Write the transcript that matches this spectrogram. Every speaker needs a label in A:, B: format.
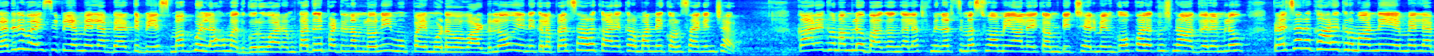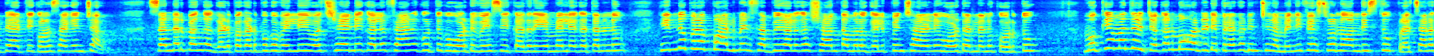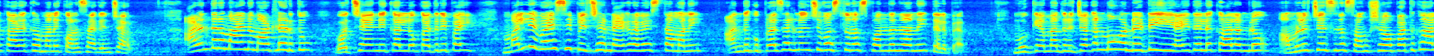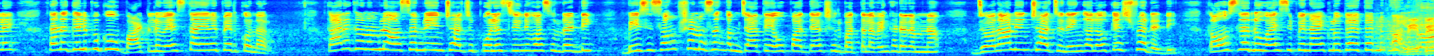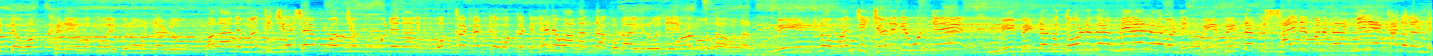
A: Kadiri YCP MLA అభ్యర్థి BS Maqbool Ahmed గురువారం కదిరి పట్టణంలోని ముప్పై మూడవ వార్డులో ఎన్నికల ప్రచార కార్యక్రమాన్ని కొనసాగించారు. కార్యక్రమంలో భాగంగా లక్ష్మీ నరసింహస్వామి ఆలయ కమిటీ చైర్మన్ గోపాలకృష్ణ ఆధ్వర్యంలో ప్రచార కార్యక్రమాన్ని ఎమ్మెల్యే అభ్యర్థి కొనసాగించారు. సందర్భంగా గడప గడపకు వెళ్ళి వచ్చే ఎన్నికల్లో ఫ్యాన్ గుర్తుకు ఓటు వేసి కదిరి ఎమ్మెల్యేగా తనను హిందూపురం పార్లమెంట్ సభ్యురాలుగా శాంతమ్మను గెలిపించాలని ఓటర్లను కోరుతూ ముఖ్యమంత్రి జగన్మోహన్ రెడ్డి ప్రకటించిన మేనిఫెస్టోను అందిస్తూ ప్రచార కార్యక్రమాన్ని కొనసాగించారు. అనంతరం ఆయన మాట్లాడుతూ వచ్చే ఎన్నికల్లో కదిరిపై మళ్ళీ వైసీపీ జెండా ఎగరవేస్తామని అందుకు ప్రజల నుంచి వస్తున్న స్పందనని తెలిపారు. ముఖ్యమంత్రి జగన్మోహన్ రెడ్డి ఈ ఐదేళ్ళ కాలంలో అమలు చేసిన సంక్షేమ పథకాలే తన గెలుపుకు బాటలు వేస్తాయని పేర్కొన్నారు. కార్యక్రమంలో అసెంబ్లీ ఇన్ఛార్జ్ పూల శ్రీనివాసులు రెడ్డి బీసీ సంక్షేమ సంఘం జాతీయ ఉపాధ్యక్షులు బత్తల వెంకటరమణ జోనాల్ ఇన్ఛార్జ్ లింగ లోకేశ్వర్ రెడ్డి కౌన్సిలర్లు వైసీపీ నాయకులు తదితరులు
B: మీ బిడ్డ ఒక్కడే ఒక వైపున ఉన్నాడు. ఫలాన్ని మంచి చేశాము అని చెప్పుకునే దానికి ఒక్కటంటే ఒక్కటి లేని వాళ్ళంతా కూడా ఈ రోజు ఏకమవుతా ఉన్నారు. మీ ఇంట్లో మంచి జరిగి ఉంటే మీ బిడ్డకు తోడుగా మీరే నిలబండి మీ బిడ్డకు సైనికులుగా మీరే కదలండి.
